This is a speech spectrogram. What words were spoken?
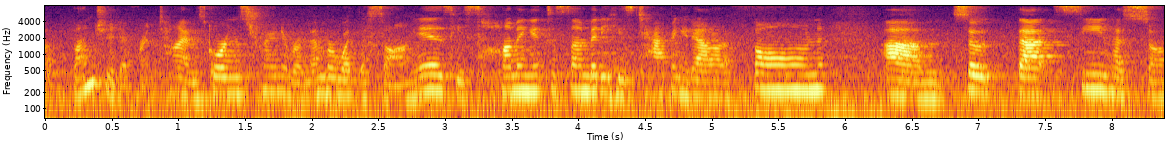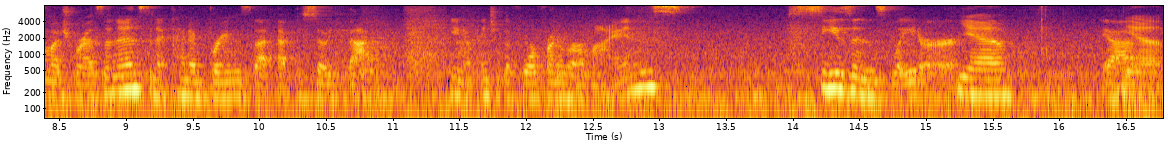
a bunch of different times. Gordon's trying to remember what the song is. He's humming it to somebody. He's tapping it out on a phone. Um, so that scene has so much resonance, and it kind of brings that episode back, you know, into the forefront of our minds. Seasons later, yeah yeah. yeah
